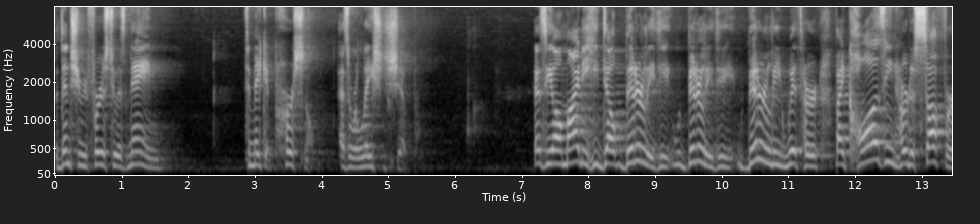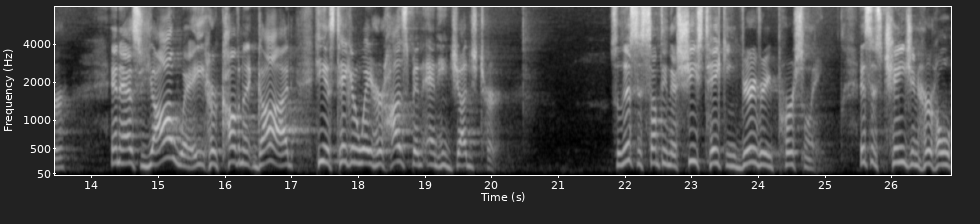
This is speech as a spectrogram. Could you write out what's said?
But then she refers to his name to make it personal as a relationship. As the Almighty, He dealt bitterly, bitterly, bitterly with her by causing her to suffer and as Yahweh, her covenant God, he has taken away her husband and he judged her. So, this is something that she's taking very, very personally. This is changing her whole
